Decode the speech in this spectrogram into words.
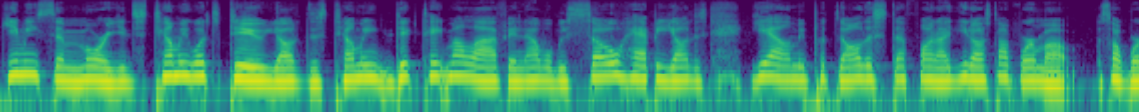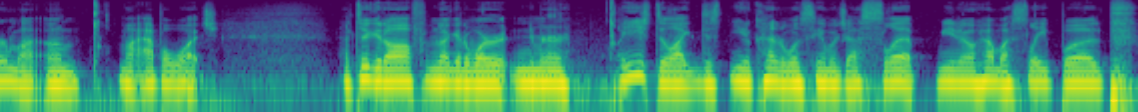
Give me some more. You just tell me what to do. Y'all just tell me, dictate my life, and I will be so happy. Y'all just, yeah, let me put all this stuff on. I, you know, stop wearing my, stop wearing my, um, my Apple Watch. I took it off. I'm not gonna wear it anymore. I used to like just, you know, kind of want to see how much I slept. You know how my sleep was. Pfft,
